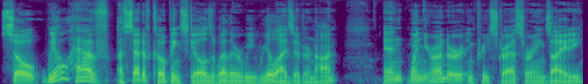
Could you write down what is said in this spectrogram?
So we all have a set of coping skills, whether we realize it or not. And when you're under increased stress or anxiety,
